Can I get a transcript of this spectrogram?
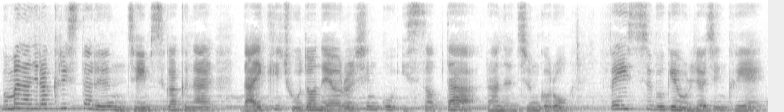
뿐만 아니라 크리스탈은 제임스가 그날 나이키 조던 에어를 신고 있었다라는 증거로 페이스북에 올려진 그의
